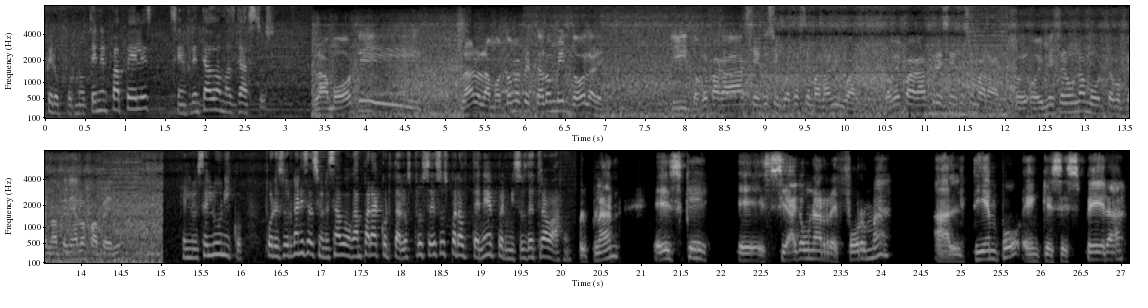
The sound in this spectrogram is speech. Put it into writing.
Pero por no tener papeles, se ha enfrentado a más gastos. La moto y... Claro, la moto me prestaron mil dólares y tengo que pagar 150 semanales igual. Tengo que pagar 300 semanales. Hoy, hoy me hicieron una multa porque no tenía los papeles. Él no es el único. Por eso organizaciones abogan para cortar los procesos para obtener permisos de trabajo. El plan es que eh, se haga una reforma al tiempo en que se espera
